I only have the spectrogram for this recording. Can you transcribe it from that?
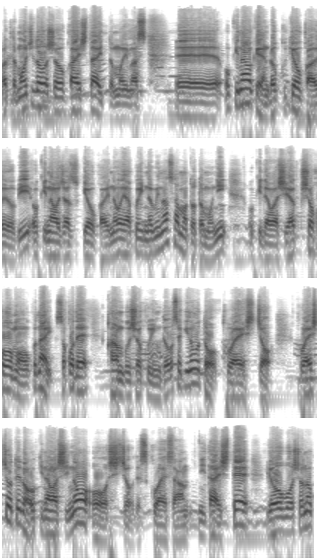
またもう一度紹介したいと思います。えー、沖縄県ロック協会及び沖縄ジャズ協会の役員の皆様と共に、沖縄市役所訪問を行い、そこで幹部職員同席のもと、桑江市長、桑江市長というのは沖縄市の市長です。桑江さんに対して、要望書の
